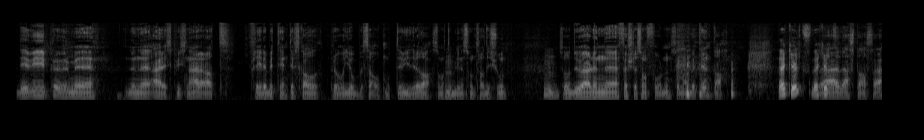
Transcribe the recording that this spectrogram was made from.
det vi prøver med denne æresprisen her, er at flere betjenter skal prøve å jobbe seg opp mot det videre, da. Som at det blir en sånn tradisjon. Mm. Så du er den eh, første som får den, som er betjent, da. Det er kult. Det er Det er, det er stas? Ja,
